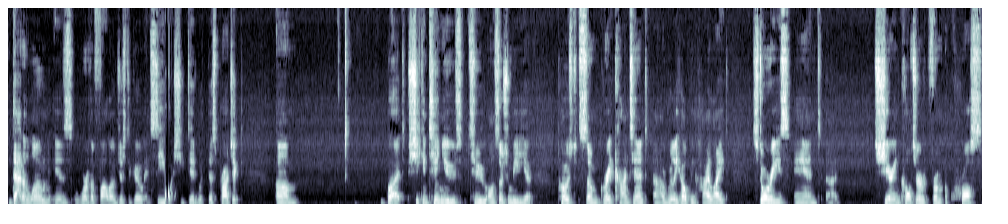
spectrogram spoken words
that alone is worth a follow just to go and see what she did with this project. Um, but she continues to on social media post some great content, uh, really helping highlight stories and uh, sharing culture from across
